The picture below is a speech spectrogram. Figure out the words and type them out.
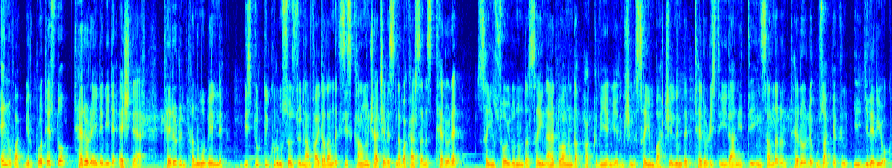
en ufak bir protesto terör eylemiyle eşdeğer. Terörün tanımı belli. Biz Türk Dil Kurumu sözlüğünden faydalandık. Siz kanun çerçevesinde bakarsanız teröre Sayın Soylu'nun da Sayın Erdoğan'ın da hakkını yemeyelim şimdi Sayın Bahçeli'nin de terörist ilan ettiği insanların terörle uzak yakın ilgileri yok.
